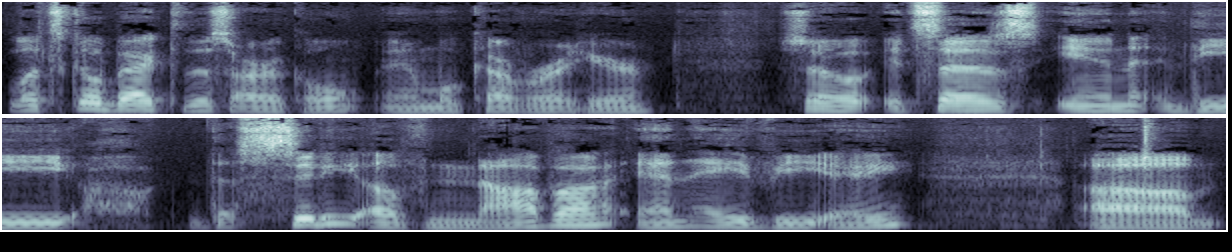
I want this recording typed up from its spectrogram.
let's go back to this article and we'll cover it here. So it says in the the city of Nava, N A V A, um,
